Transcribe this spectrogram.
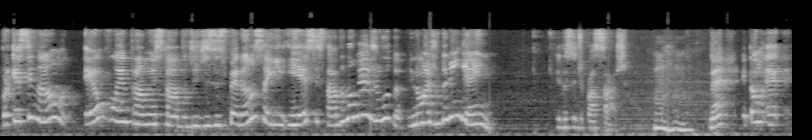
Porque senão eu vou entrar num estado de desesperança e, e esse estado não me ajuda, e não ajuda ninguém, diga-se de passagem. Uhum. Né? Então, é,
